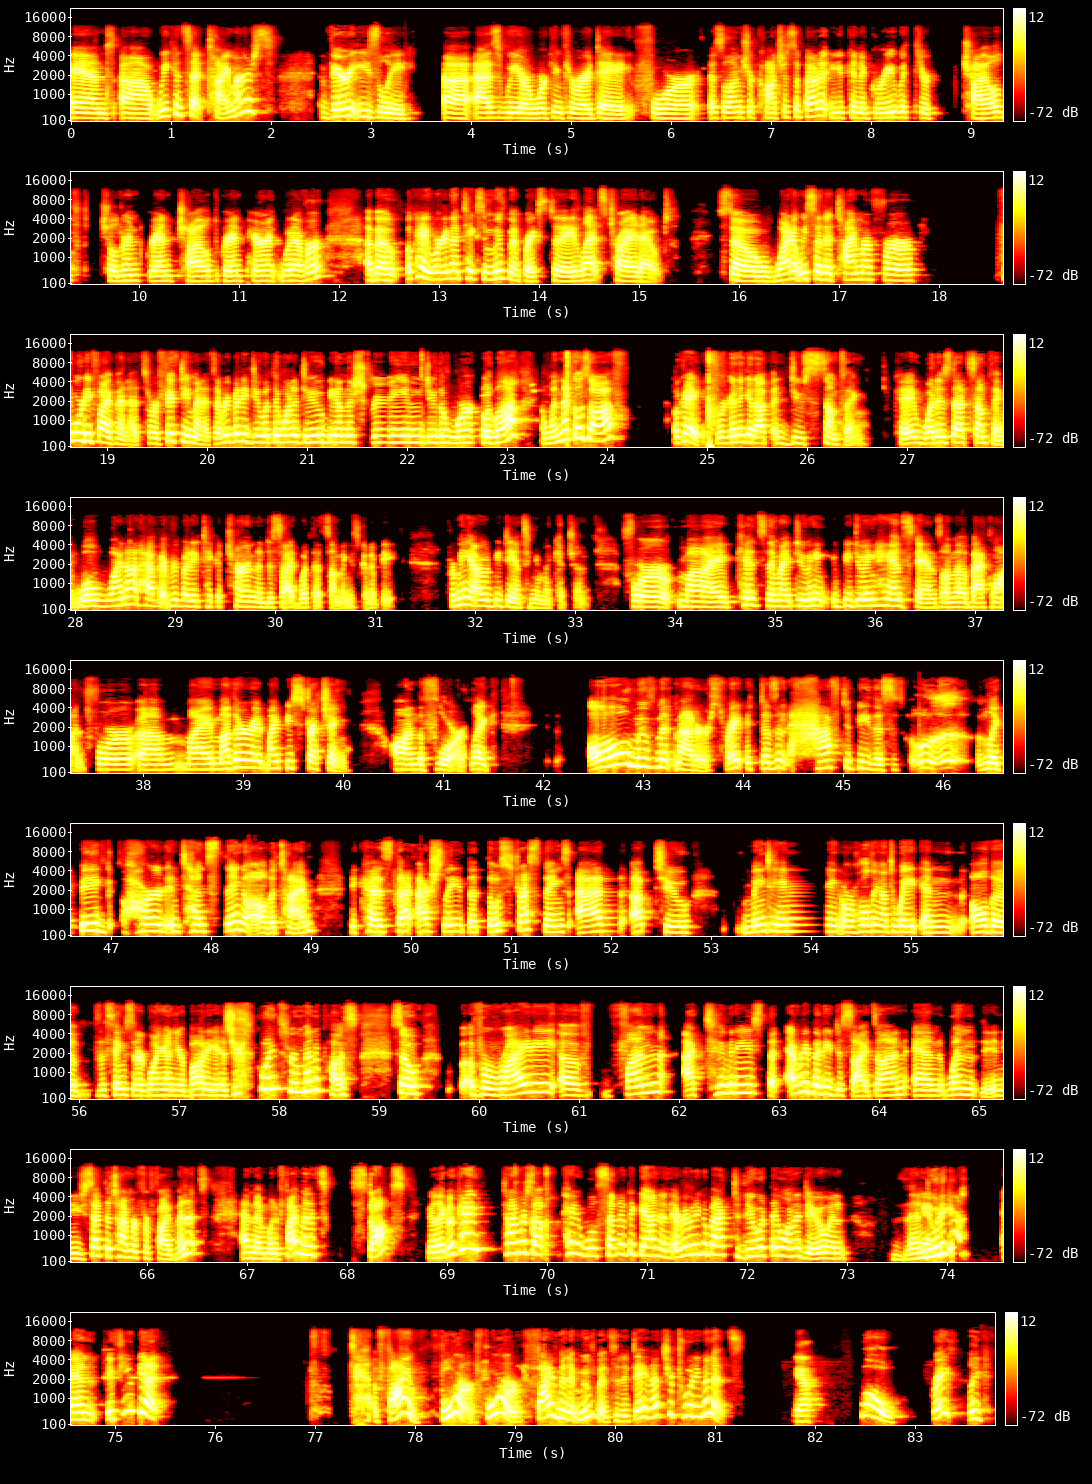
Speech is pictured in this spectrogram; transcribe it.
and uh, we can set timers very easily uh, as we are working through our day for as long as you're conscious about it you can agree with your child, children, grandchild, grandparent, whatever, about, okay, we're going to take some movement breaks today. Let's try it out. So, why don't we set a timer for 45 minutes or 50 minutes? Everybody do what they want to do, be on the screen, do the work, blah, blah. And when that goes off, okay, we're going to get up and do something. Okay, what is that something? Well, why not have everybody take a turn and decide what that something is going to be? For me, I would be dancing in my kitchen. For my kids, they might do, be doing handstands on the back lawn. For um, my mother, it might be stretching on the floor. Like all movement matters, right? It doesn't have to be this like big, hard, intense thing all the time because that actually that those stress things add up to maintaining or holding on to weight and all the the things that are going on in your body as you're going through menopause so a variety of fun activities that everybody decides on and when and you set the timer for five minutes and then when five minutes stops you're like okay timer's up okay we'll set it again and everybody go back to do what they want to do and then yeah. do it again and if you get t- five four four five minute movements in a day that's your 20 minutes yeah whoa right? Like,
